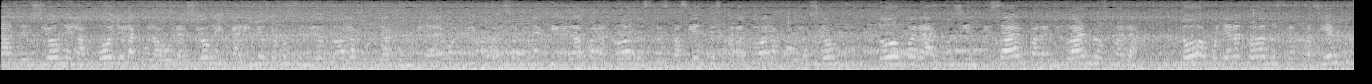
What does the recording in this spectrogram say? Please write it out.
La atención, el apoyo, la colaboración, el cariño que hemos tenido toda la, la comunidad de Golfito, esa es una actividad para todas nuestras pacientes, para toda la población, todo para concientizar, para ayudarnos, para todo apoyar a todas nuestras pacientes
